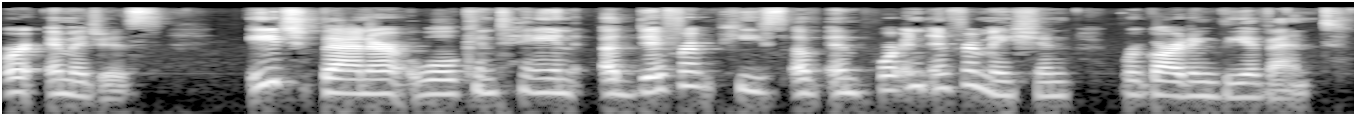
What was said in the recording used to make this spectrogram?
or images. Each banner will contain a different piece of important information regarding the event.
